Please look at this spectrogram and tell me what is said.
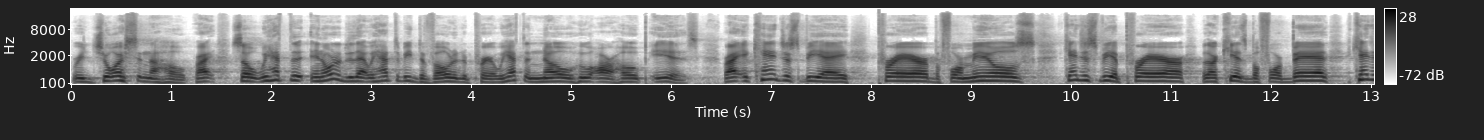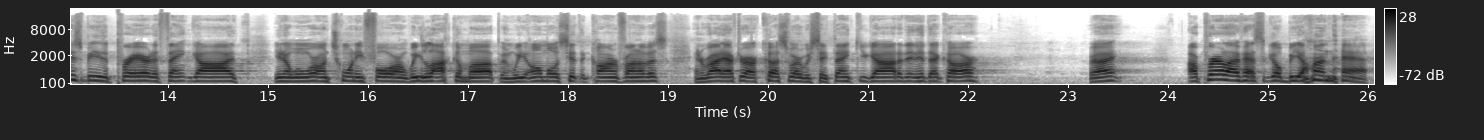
rejoice in the hope, right? So we have to, in order to do that, we have to be devoted to prayer. We have to know who our hope is, right? It can't just be a prayer before meals. It can't just be a prayer with our kids before bed. It can't just be the prayer to thank God, you know, when we're on 24 and we lock them up and we almost hit the car in front of us. And right after our cuss word, we say, thank you, God, I didn't hit that car, right? Our prayer life has to go beyond that,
